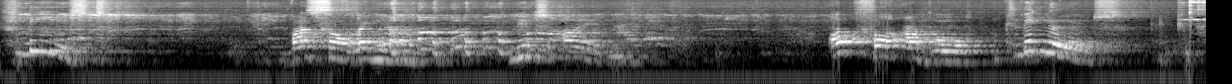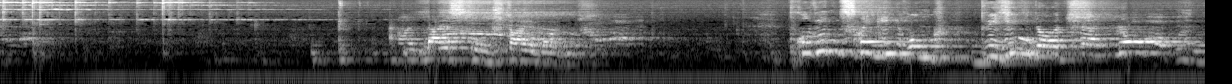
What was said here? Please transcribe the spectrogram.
schließt Wasserringe mit ein. Opferabo klingelt. Leistung steigernd. Provinzregierung behindert verloren.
